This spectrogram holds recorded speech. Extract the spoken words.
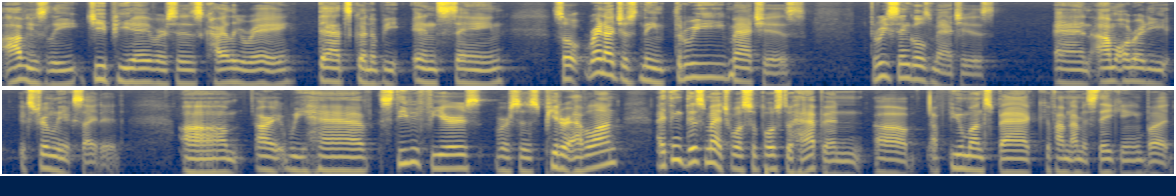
Obviously, GPA versus Kylie Rae. That's to be insane. So, right now, I just named three matches, three singles matches, and I'm already extremely excited. Um, all right, we have Stevie Fierce versus Peter Avalon. I think this match was supposed to happen uh, a few months back, if I'm not mistaken, but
